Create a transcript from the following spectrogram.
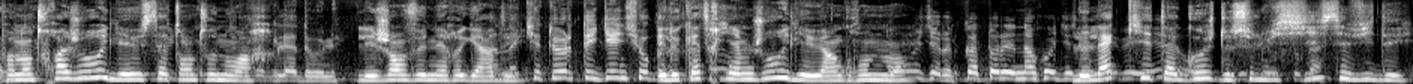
Pendant trois jours, il y a eu cet entonnoir. Les gens venaient regarder. Et le quatrième jour, il y a eu un grondement. Le lac qui est à gauche de celui-ci s'est vidé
